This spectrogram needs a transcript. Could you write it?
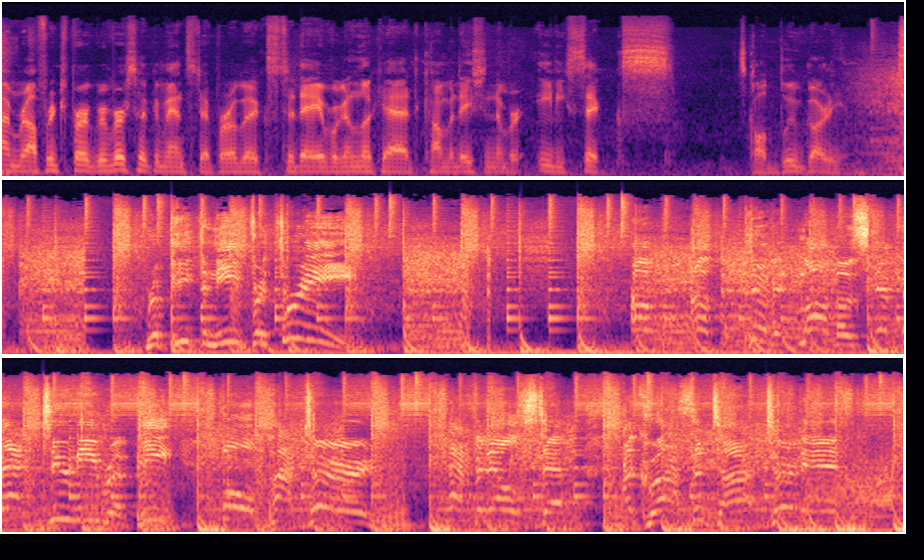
I'm Ralph Richbourg, Reverse Hook Advanced Step Aerobics. Today we're going to look at combination number 86. It's called Blue Guardian. Repeat the knee for three. Up, up, pivot, mambo, step back, two knee, repeat, full pop turn. Half an L step, across the top, turn in.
